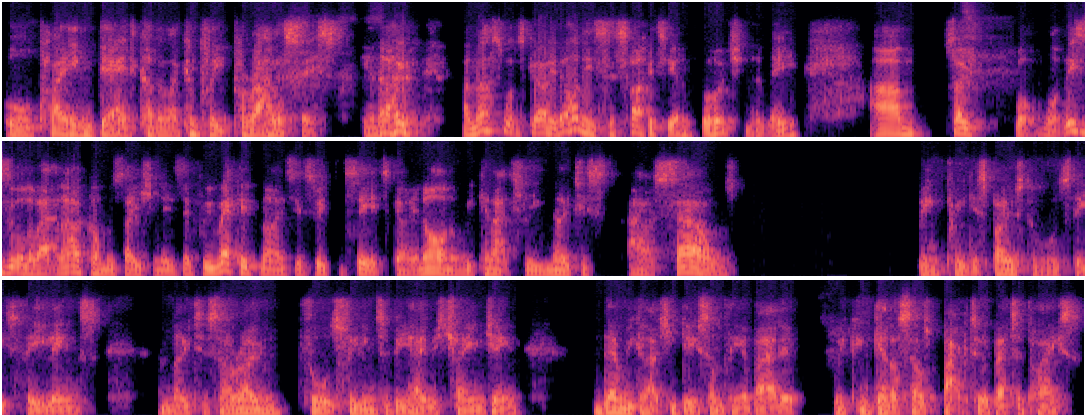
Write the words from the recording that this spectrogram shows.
or playing dead kind of like complete paralysis you know? And that's what's going on in society unfortunately. Um, so what, what this is all about in our conversation is if we recognize this we can see it's going on and we can actually notice ourselves being predisposed towards these feelings and notice our own thoughts feelings and behaviors changing then we can actually do something about it. We can get ourselves back to a better place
